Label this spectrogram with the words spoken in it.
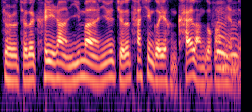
就是觉得可以让伊曼，因为觉得他性格也很开朗，各方面的。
